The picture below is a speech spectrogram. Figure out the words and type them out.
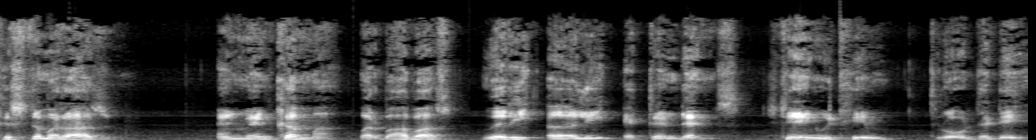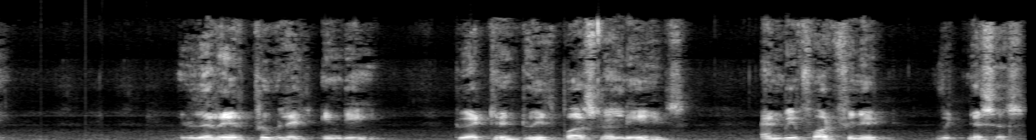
Krishnamarazu, and Venkamma were Baba's very early attendants, staying with him throughout the day. It is a rare privilege indeed to attend to his personal needs and be fortunate witnesses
